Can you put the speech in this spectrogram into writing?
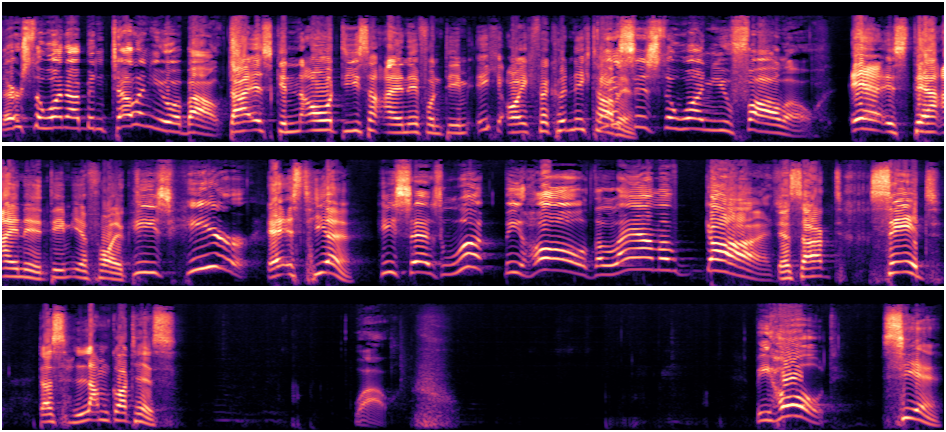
There's the one I've been telling you about. Da ist genau dieser eine, von dem ich euch verkündigt habe. This is the one you follow. Er ist der eine, dem ihr folgt. He's here. Er ist hier. He says, Look, behold, the Lamb of God. Er sagt, seht das Lamm Gottes. Wow. Behold, Siehe,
